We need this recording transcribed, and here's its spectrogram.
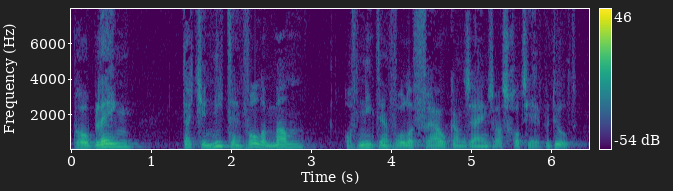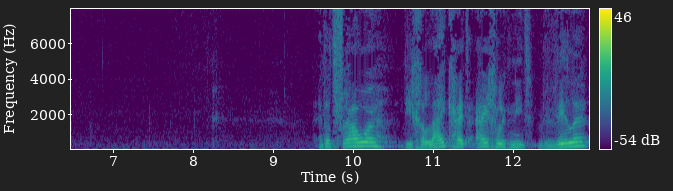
probleem dat je niet ten volle man of niet ten volle vrouw kan zijn zoals God je heeft bedoeld. En dat vrouwen die gelijkheid eigenlijk niet willen,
